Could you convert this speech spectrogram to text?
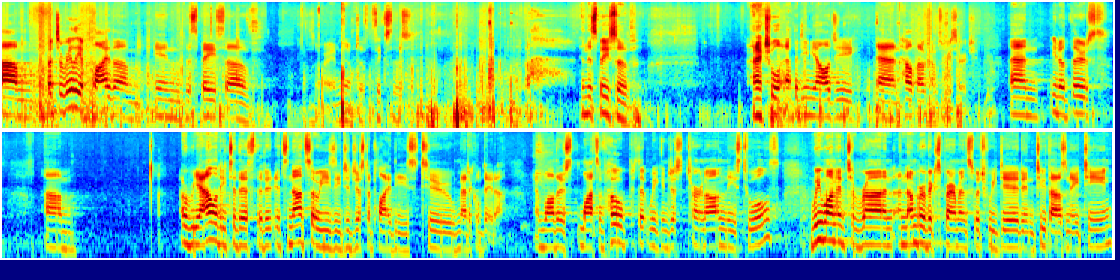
Um, but to really apply them in the space of, sorry, I'm going to have to fix this. In the space of actual epidemiology and health outcomes research. And you know, there's um, a reality to this that it's not so easy to just apply these to medical data. And while there's lots of hope that we can just turn on these tools, we wanted to run a number of experiments, which we did in 2018,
